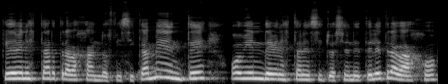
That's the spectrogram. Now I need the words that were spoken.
que deben estar trabajando físicamente o bien deben estar en situación de teletrabajo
